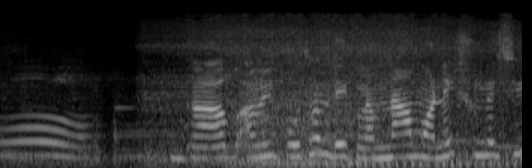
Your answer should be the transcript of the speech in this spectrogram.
ও গাব আমি প্রথম দেখলাম নাম অনেক শুনেছি।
